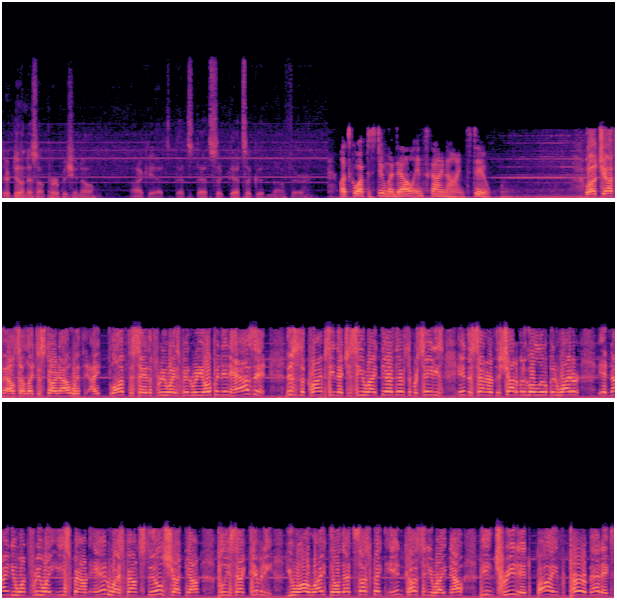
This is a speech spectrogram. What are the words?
They're doing this on purpose, you know. Okay, that's that's that's a that's a good enough there. Let's go up to Stu Mundel in Sky 9. Stu. Well, Jeff, Elsa, I'd like to start out with, I'd love to say the freeway's been reopened. It hasn't. This is the crime scene that you see right there. There's the Mercedes in the center of the shot. I'm going to go a little bit wider. At 91 freeway, eastbound and westbound, still shut down. Police activity. You are right, though. That suspect in custody right now, being treated by paramedics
